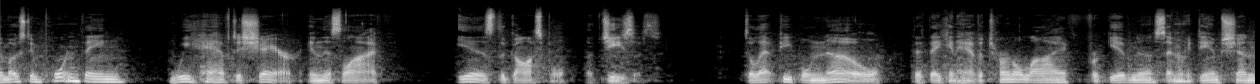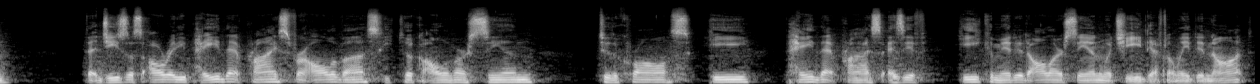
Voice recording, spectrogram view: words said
The most important thing we have to share in this life is the gospel of Jesus. To let people know that they can have eternal life, forgiveness, and redemption, that Jesus already paid that price for all of us. He took all of our sin to the cross. He paid that price as if he committed all our sin, which he definitely did not.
